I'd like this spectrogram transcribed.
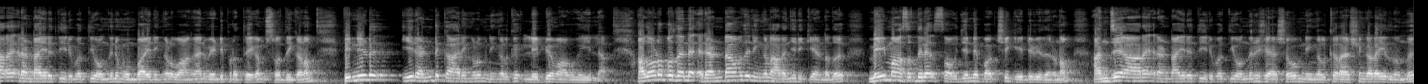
ആറ് രണ്ടായിരത്തി ഇരുപത്തി ഒന്നിന് മുമ്പായി നിങ്ങൾ വാങ്ങാൻ വേണ്ടി പ്രത്യേകം ശ്രദ്ധിക്കണം. പിന്നീട് ഈ രണ്ട് കാര്യങ്ങളും നിങ്ങൾക്ക് ലഭ്യമാവുകയില്ല. അതോടൊപ്പം തന്നെ രണ്ടാമത് നിങ്ങൾ അറിഞ്ഞിരിക്കേണ്ടത് മെയ് മാസത്തിലെ സൗജന്യ ഭക്ഷ്യ കിറ്റ് വിതരണം അഞ്ച് ആറ് രണ്ടായിരത്തി ഇരുപത്തി ഒന്നിന് ശേഷവും നിങ്ങൾക്ക് റേഷൻ കടയിൽ നിന്ന്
